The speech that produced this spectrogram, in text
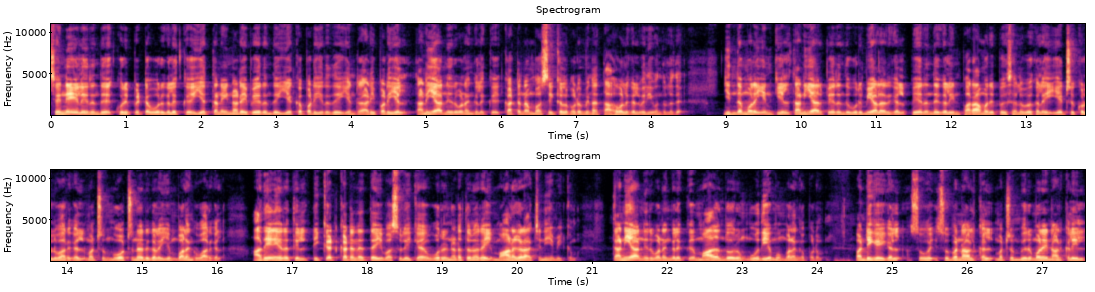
சென்னையிலிருந்து குறிப்பிட்ட ஊர்களுக்கு எத்தனை நடைபேருந்து இயக்கப்படுகிறது என்ற அடிப்படையில் தனியார் நிறுவனங்களுக்கு கட்டணம் வசூலிக்கப்படும் என தகவல்கள் வெளிவந்துள்ளது. இந்த முறையின் கீழ் தனியார் பேருந்து உரிமையாளர்கள் பேருந்துகளின் பராமரிப்பு செலவுகளை ஏற்றுக்கொள்வார்கள் மற்றும் ஓட்டுநர்களையும் வழங்குவார்கள். அதே நேரத்தில் டிக்கெட் கட்டணத்தை வசூலிக்க ஒரு நடத்துனரை மாநகராட்சி நியமிக்கும். தனியார் நிறுவனங்களுக்கு மாதந்தோறும் ஊதியமும் வழங்கப்படும். பண்டிகைகள் சுக சுப நாட்கள் மற்றும் விடுமுறை நாட்களில்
